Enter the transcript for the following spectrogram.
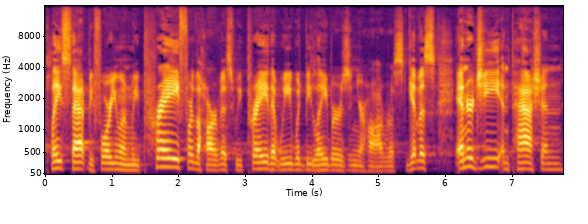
place that before you and we pray for the harvest. We pray that we would be laborers in your harvest. Give us energy and passion.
